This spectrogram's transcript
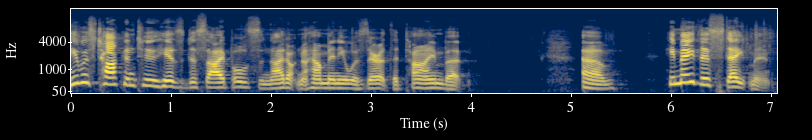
He was talking to his disciples, and I don't know how many was there at the time, but um, he made this statement.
